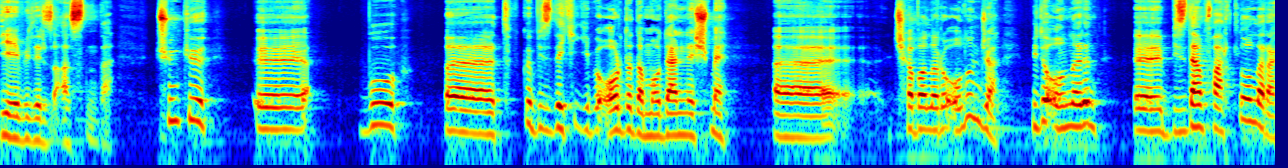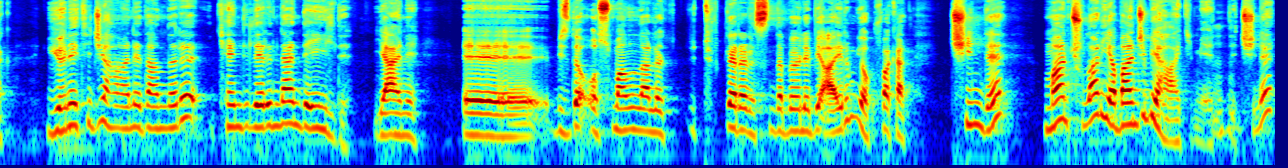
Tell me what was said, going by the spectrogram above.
diyebiliriz aslında. Çünkü e, bu e, tıpkı bizdeki gibi orada da modernleşme e, çabaları olunca bir de onların e, bizden farklı olarak yönetici hanedanları kendilerinden değildi. Yani e, bizde Osmanlılarla Türkler arasında böyle bir ayrım yok fakat Çin'de Mançular yabancı bir hakimiyetti Çin'e.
